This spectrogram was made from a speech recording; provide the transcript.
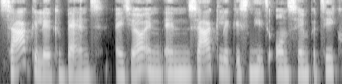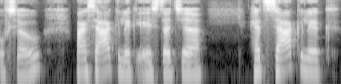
zakelijk bent, weet je wel? En, en zakelijk is niet onsympathiek of zo, maar zakelijk is dat je het zakelijk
